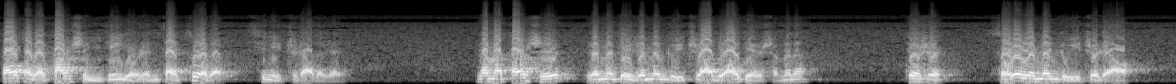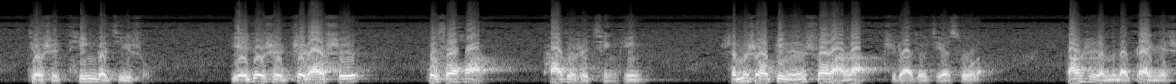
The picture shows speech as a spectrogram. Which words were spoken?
包括在当时已经有人在做的心理治疗的人。那么当时人们对人本主义治疗了解是什么呢？就是所谓人本主义治疗，就是听的技术，也就是治疗师不说话，他就是倾听。什么时候病人说完了，治疗就结束了。当时人们的概念是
